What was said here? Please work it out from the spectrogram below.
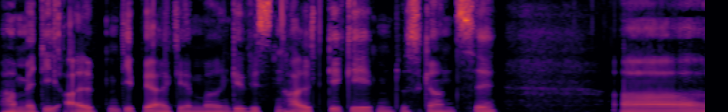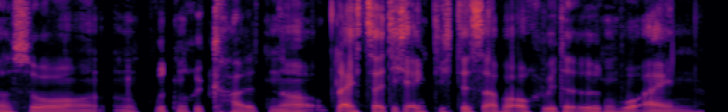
haben mir die Alpen, die Berge immer einen gewissen Halt gegeben, das Ganze äh, so einen guten Rückhalt. Ne? gleichzeitig engt sich das aber auch wieder irgendwo ein.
